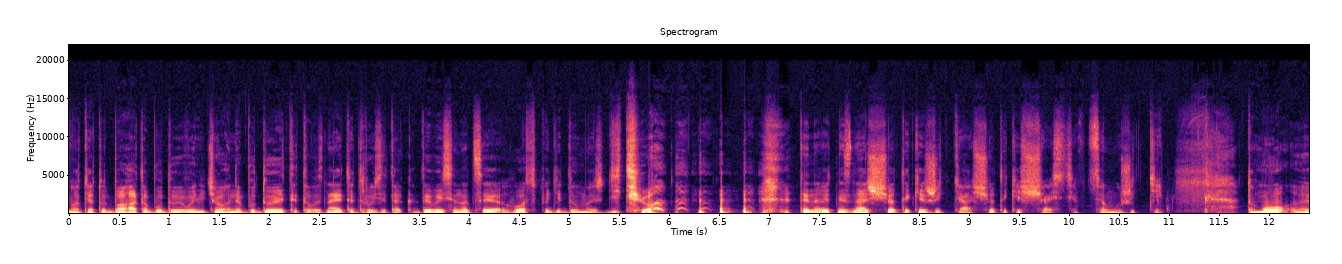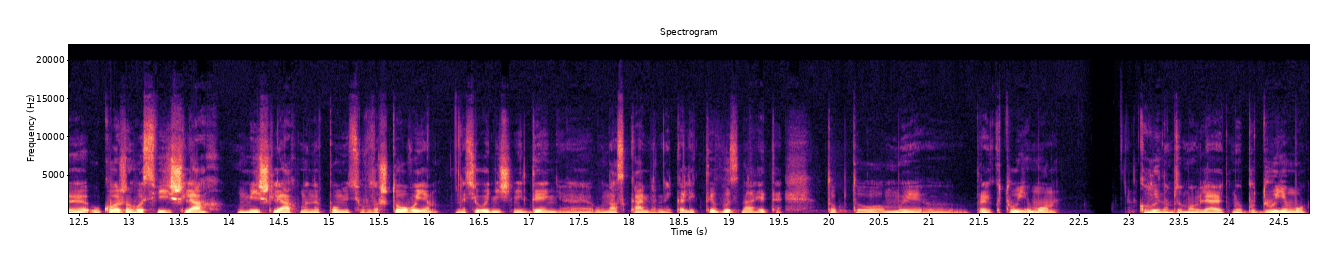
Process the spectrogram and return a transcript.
От я тут багато будую, ви нічого не будуєте, то ви знаєте, друзі, так дивися на це, господі, думаєш, дітьо. Ти навіть не знаєш, що таке життя, що таке щастя в цьому житті. Тому е, у кожного свій шлях. Мій шлях мене повністю влаштовує. На сьогоднішній день е, у нас камерний колектив, ви знаєте. Тобто ми е, проєктуємо. Коли нам замовляють, ми будуємо.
